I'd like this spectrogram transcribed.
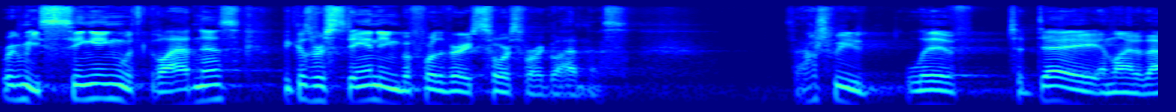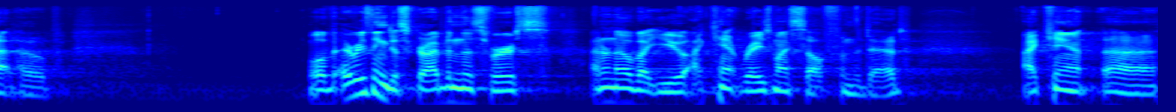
We're going to be singing with gladness because we're standing before the very source of our gladness. So, how should we live today in light of that hope? Well, of everything described in this verse, I don't know about you, I can't raise myself from the dead. I can't, uh,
